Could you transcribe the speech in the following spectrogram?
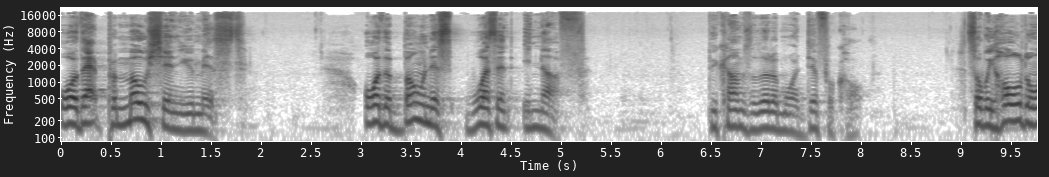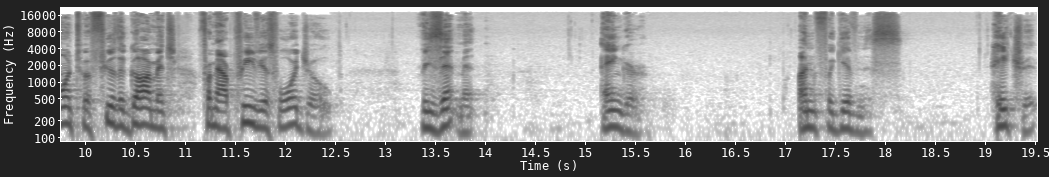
or that promotion you missed, or the bonus wasn't enough, becomes a little more difficult. So we hold on to a few of the garments from our previous wardrobe resentment, anger, unforgiveness, hatred.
